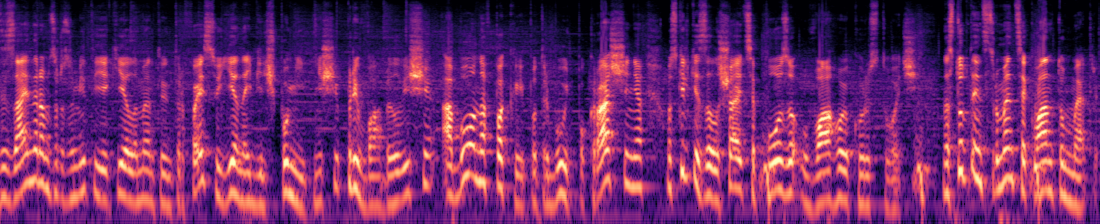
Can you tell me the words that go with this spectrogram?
дизайнерам зрозуміти, які елементи інтерфейсу є найбільш помітніші, привабливіші або навпаки потребують покращення, оскільки залишаються поза увагою користувачів. Наступний інструмент це Quantum Metric.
